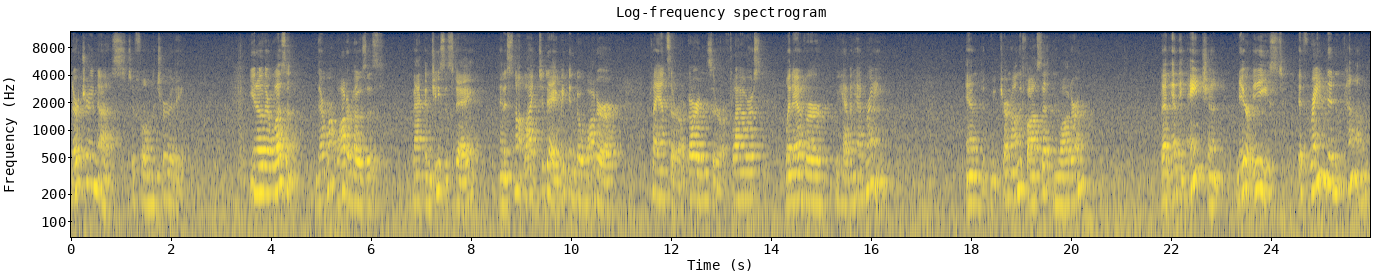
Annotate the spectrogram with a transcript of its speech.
nurturing us to full maturity. You know, there wasn't, there weren't water hoses back in Jesus' day, and it's not like today. We can go water our plants or our gardens or our flowers whenever we haven't had rain. And we turn on the faucet and water them. But in the ancient Near East, if rain didn't come,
